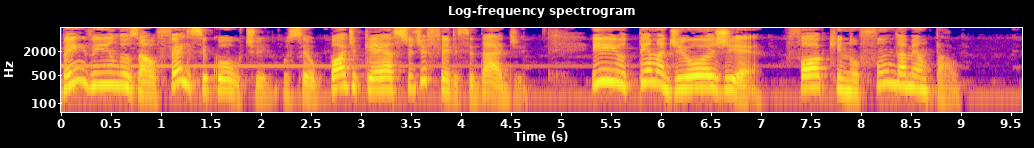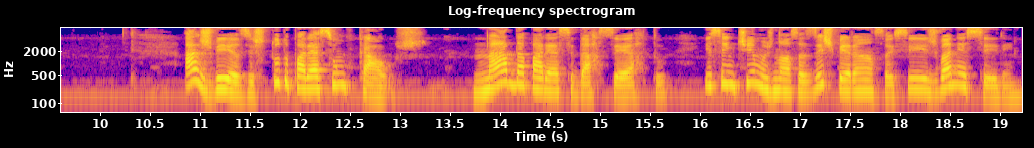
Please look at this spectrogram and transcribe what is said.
Bem-vindos ao Felice Coach, o seu podcast de felicidade. E o tema de hoje é Foque no Fundamental. Às vezes, tudo parece um caos. Nada parece dar certo e sentimos nossas esperanças se esvanecerem.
